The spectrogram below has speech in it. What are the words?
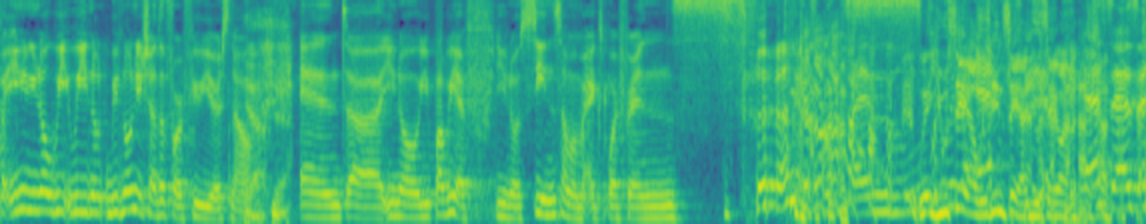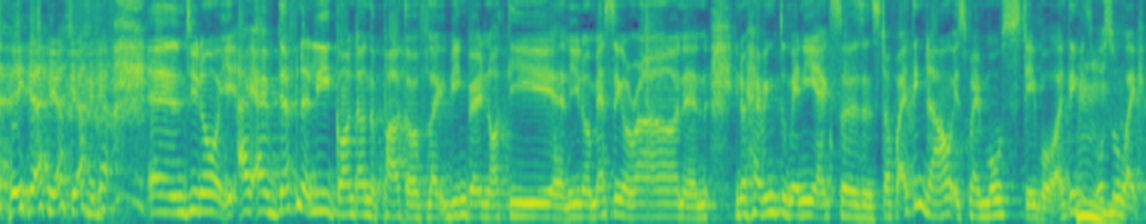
you know, we we know, we've known each other for a few years now. Yeah. and uh, you know, you probably have you know seen some of my ex boyfriends. Ex-boyfriends. Wait, you say, ah, we didn't say, ah, you say one. yes, yes, yeah, yeah, yeah, yeah. And you know, I, I've definitely gone down the path of like being very naughty and you know messing around and you know having too many exes and stuff. But I think now it's my most stable. I think it's also like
